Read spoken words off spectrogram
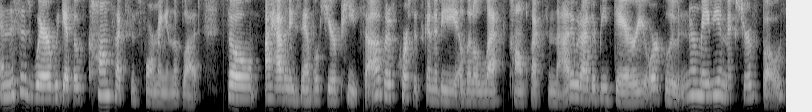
and this is where we get those complexes forming in the blood. So I have an example here, pizza, but of course it's going to be a little less complex than that. It would either be dairy or gluten or maybe a mixture of both.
